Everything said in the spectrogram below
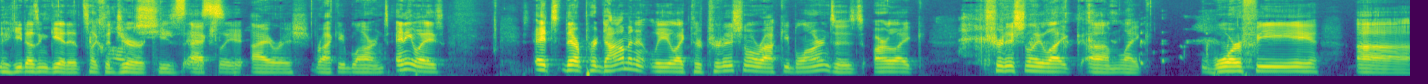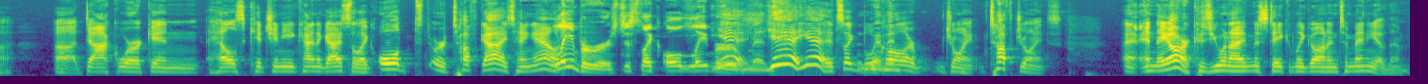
he doesn't get it. It's like the Oh, jerk. He's actually Irish. Rocky Blarns. Anyways, it's they're predominantly like the traditional Rocky Blarnses are like traditionally like um like wharfy, uh, uh, dock working, Hell's Kitcheny kind of guys. So like old t- or tough guys hang out. Laborers, just like old labor yeah, men. yeah, yeah. It's like blue collar joint, tough joints, A- and they are because you and I mistakenly gone into many of them.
